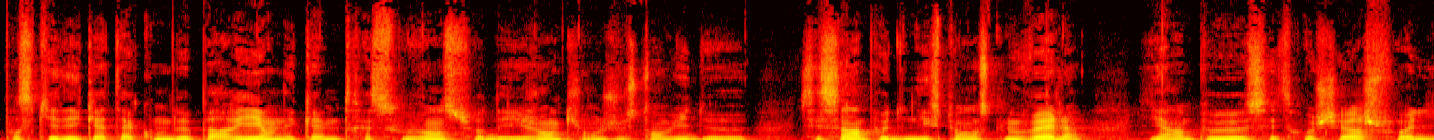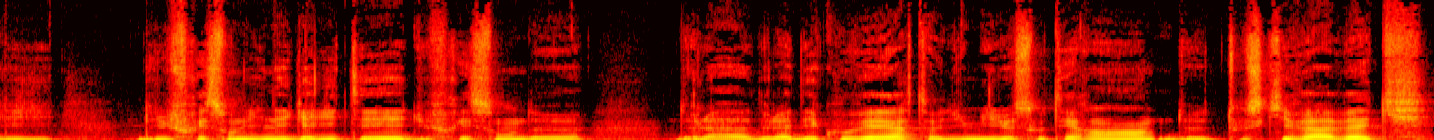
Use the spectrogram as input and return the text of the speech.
Pour ce qui est des catacombes de Paris, on est quand même très souvent sur des gens qui ont juste envie de. C'est ça un peu d'une expérience nouvelle. Il y a un peu cette recherche, soit du frisson de l'inégalité, du frisson de, de, la, de la découverte, du milieu souterrain, de tout ce qui va avec.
